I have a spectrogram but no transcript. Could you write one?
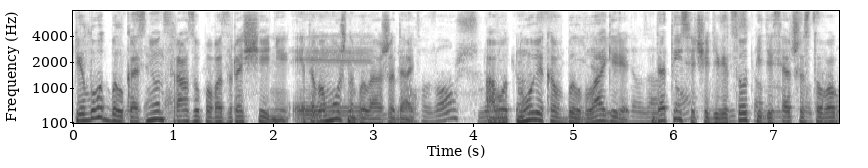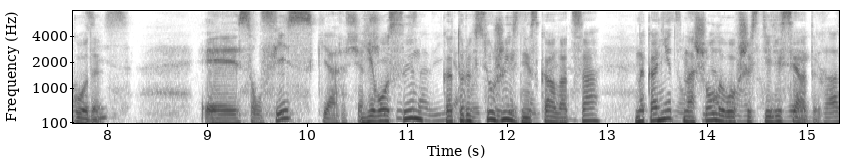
Пилот был казнен сразу по возвращении. Этого можно было ожидать. А вот Новиков был в лагере до 1956 года. Его сын, который всю жизнь искал отца, наконец нашел его в 60-х.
